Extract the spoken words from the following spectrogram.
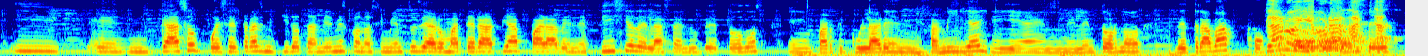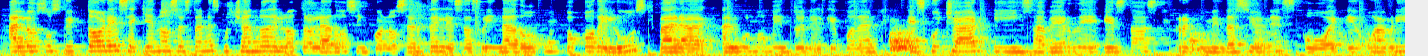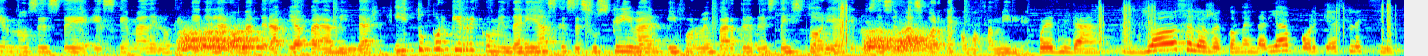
Y en mi caso, pues he transmitido también mis conocimientos de aromaterapia para beneficio de la salud de todos, en particular en mi familia y en el entorno de trabajo. Claro, y ahora a, los suscriptores y a quienes nos están escuchando del otro lado sin conocerte, les has brindado un poco de luz para algún momento en el que puedan escuchar y saber de estas recomendaciones o, eh, o abrirnos este esquema de lo que tiene la aromaterapia para brindar. ¿Y tú por qué recomendarías que se suscriban y formen parte de esta historia que nos hace más fuerte como familia? Pues mira, yo se los recomendaría porque es flexible,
